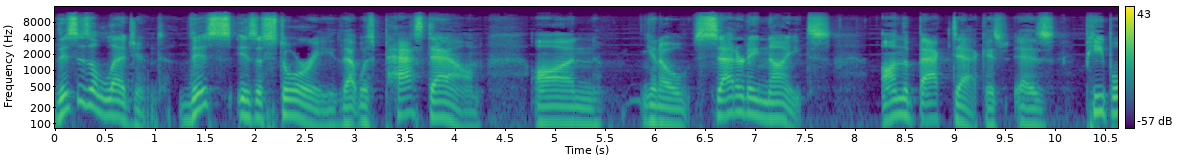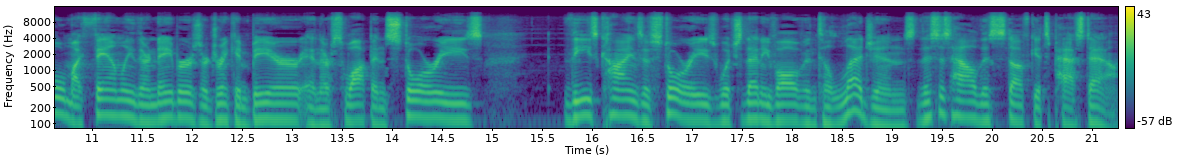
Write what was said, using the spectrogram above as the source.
This is a legend. This is a story that was passed down on, you know, Saturday nights on the back deck as as people, my family, their neighbors are drinking beer and they're swapping stories. These kinds of stories, which then evolve into legends, this is how this stuff gets passed down.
